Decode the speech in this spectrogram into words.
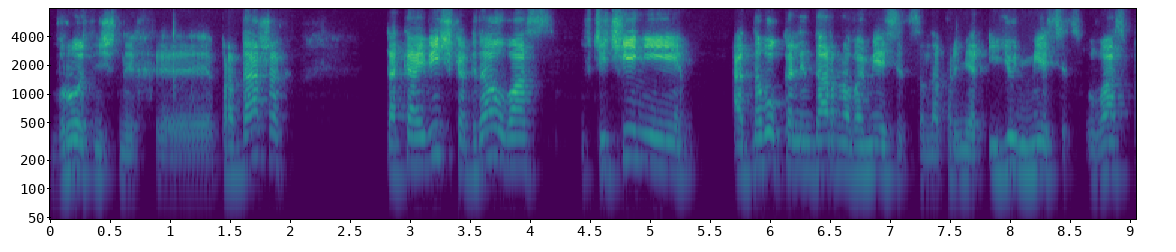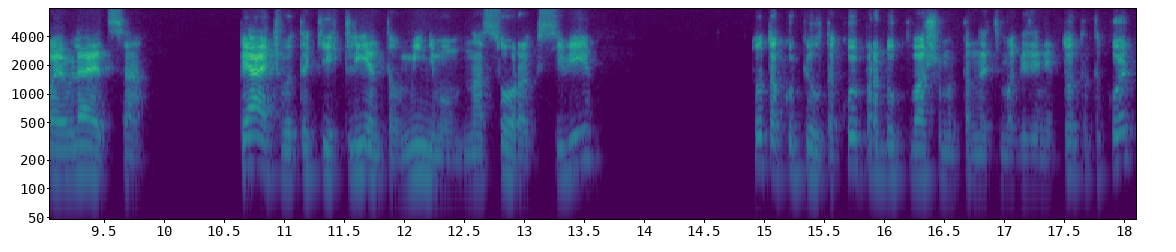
в розничных э, продажах. Такая вещь, когда у вас в течение одного календарного месяца, например, июнь месяц, у вас появляется 5 вот таких клиентов минимум на 40 CV, кто-то купил такой продукт в вашем интернете-магазине, кто-то такой,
